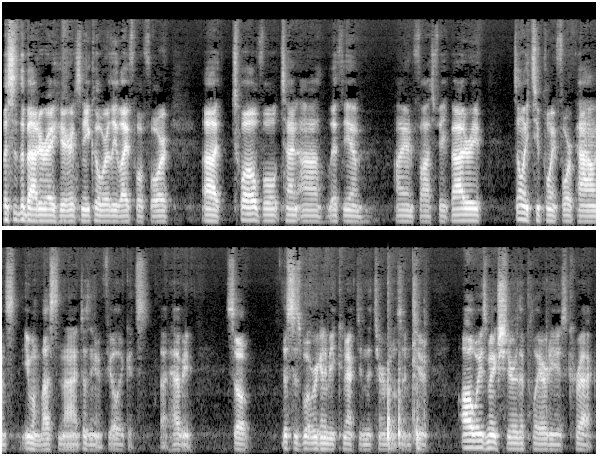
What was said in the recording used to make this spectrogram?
This is the battery right here. It's an EcoWorthy LiFePro 4. Uh, 12 volt 10 uh, lithium iron phosphate battery. It's only 2.4 pounds, even less than that. It doesn't even feel like it's that heavy. So this is what we're going to be connecting the terminals into. Always make sure the polarity is correct.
